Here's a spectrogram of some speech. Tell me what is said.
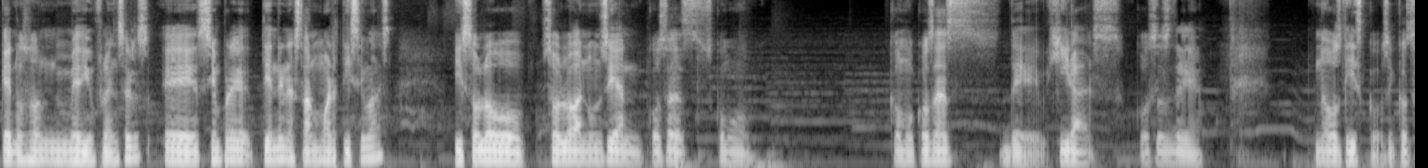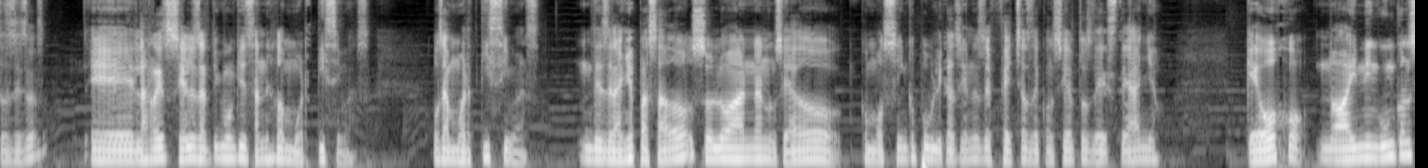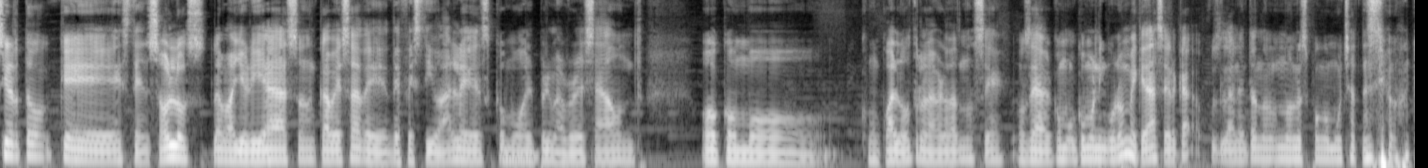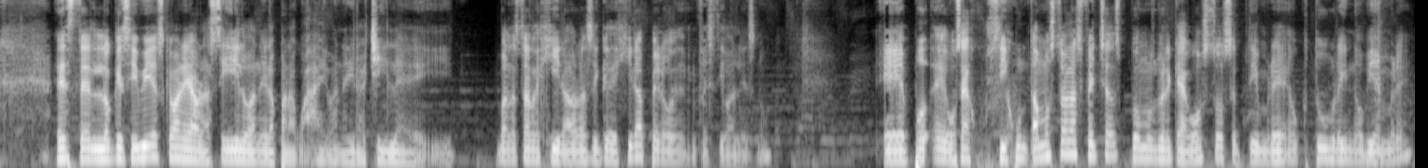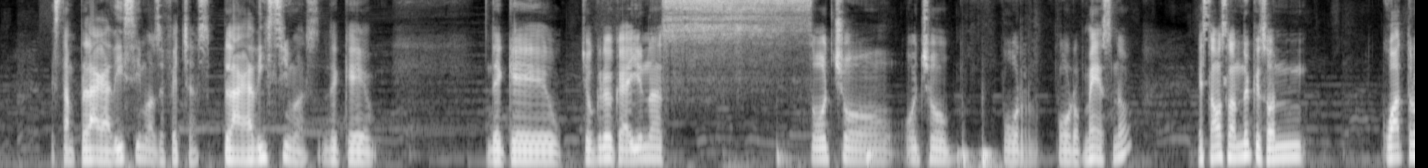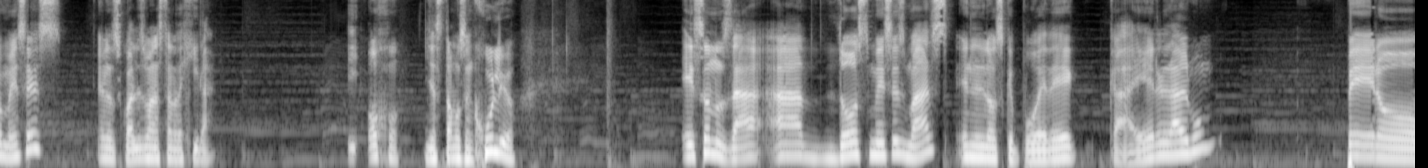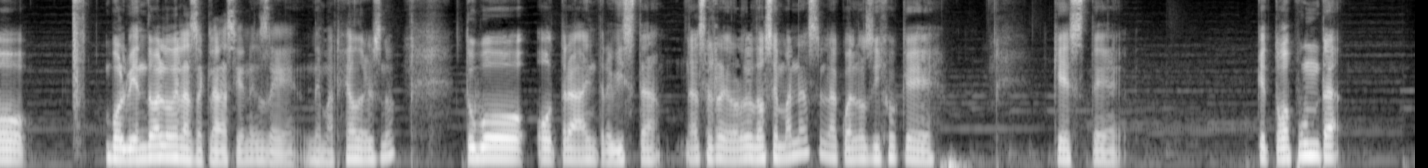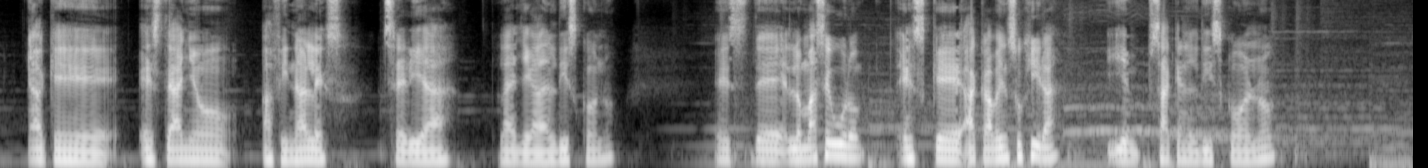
que no son medio influencers, eh, siempre tienden a estar muertísimas y solo, solo anuncian cosas como, como cosas de giras, cosas de nuevos discos y cosas esas. Eh, las redes sociales de Arctic Monkeys están muertísimas o sea, muertísimas. Desde el año pasado solo han anunciado como 5 publicaciones de fechas de conciertos de este año. Que ojo, no hay ningún concierto que estén solos. La mayoría son cabeza de, festivales como el Primavera Sound o como... como cuál otro, la verdad no sé. O sea, como, como ninguno me queda cerca, pues la neta no, no, les pongo mucha atención. Este, lo que sí vi es que van a ir a Brasil, van a ir a Paraguay, van a ir a Chile y van a estar de gira, ahora sí que de gira, pero en festivales, ¿no? Eh, eh, o sea, si juntamos todas las fechas, podemos ver que agosto, septiembre, octubre y noviembre están plagadísimas de fechas, plagadísimas de que de que yo creo que hay unas 8, 8 por, por mes, ¿no? Estamos hablando de que son 4 meses en los cuales van a estar de gira. Y ojo, ya estamos en julio eso nos da a dos meses más en los que puede caer el álbum. Pero volviendo a lo de las declaraciones de, Matt Helders, ¿no? Tuvo otra entrevista hace alrededor de dos semanas en la cual nos dijo que, que este, que todo apunta a que este año a finales sería la llegada del disco, ¿no? Este, lo más seguro es que acaben su gira y em, saquen el disco, ¿no?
